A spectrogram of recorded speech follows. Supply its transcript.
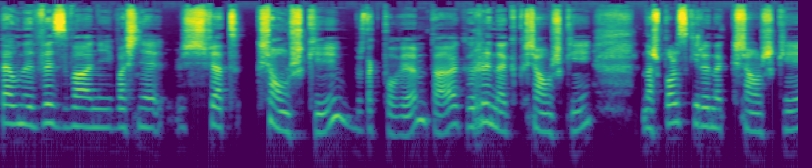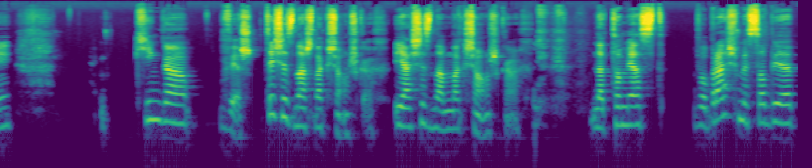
pełny wyzwań właśnie świat książki, że tak powiem, tak, rynek książki, nasz polski rynek książki. Kinga, wiesz, ty się znasz na książkach, ja się znam na książkach. Natomiast wyobraźmy sobie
